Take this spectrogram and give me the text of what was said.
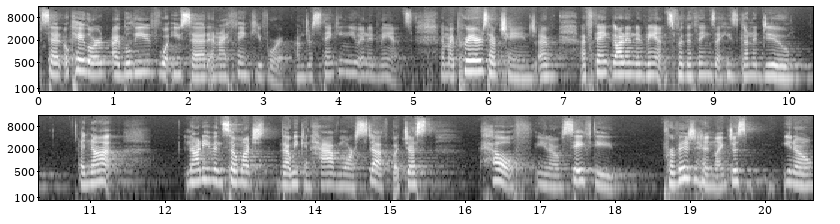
said, okay, Lord, I believe what you said and I thank you for it. I'm just thanking you in advance. And my prayers have changed. I've, I've thanked God in advance for the things that He's going to do. And not, not even so much that we can have more stuff, but just health, you know, safety, provision, like just, you know,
